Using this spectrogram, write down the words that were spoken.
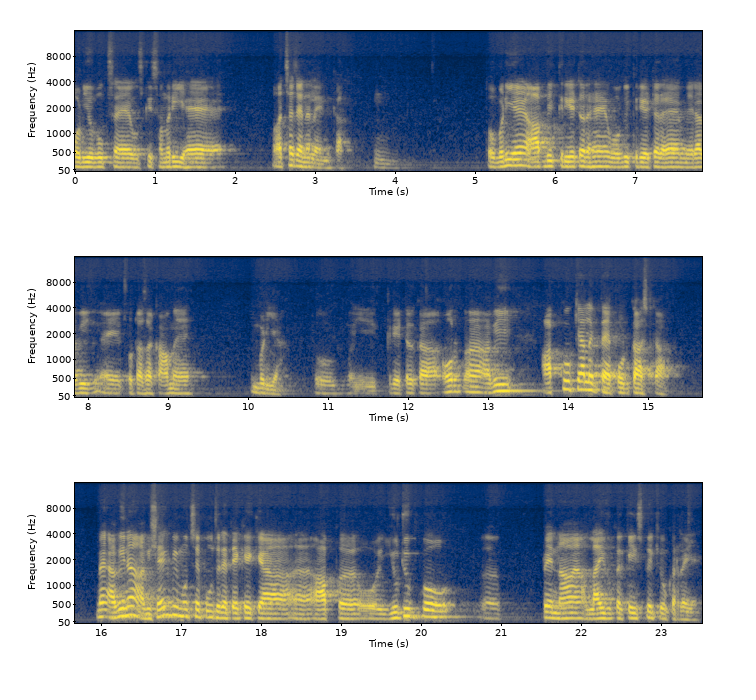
ऑडियो बुक्स है उसकी समरी है। तो अच्छा चैनल है इनका। हम्म। तो बढ़िया है आप भी क्रिएटर हैं वो भी क्रिएटर है मेरा भी छोटा सा काम है। बढ़िया। तो ये क्रिएटर का और अभी आपको क्या लगता है पॉडकास्ट का? मैं अभी ना अभिषेक भी मुझसे पूछ रहे थे कि क्या आप यूट्यूब को पे ना लाइव करके इस पर क्यों कर रहे हैं?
